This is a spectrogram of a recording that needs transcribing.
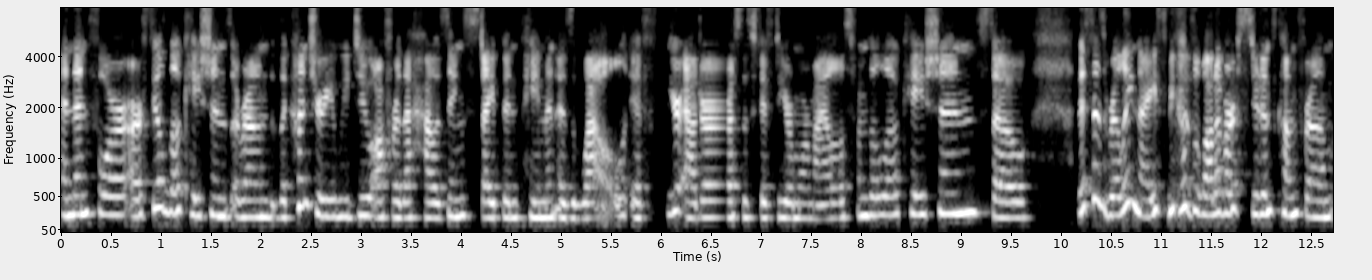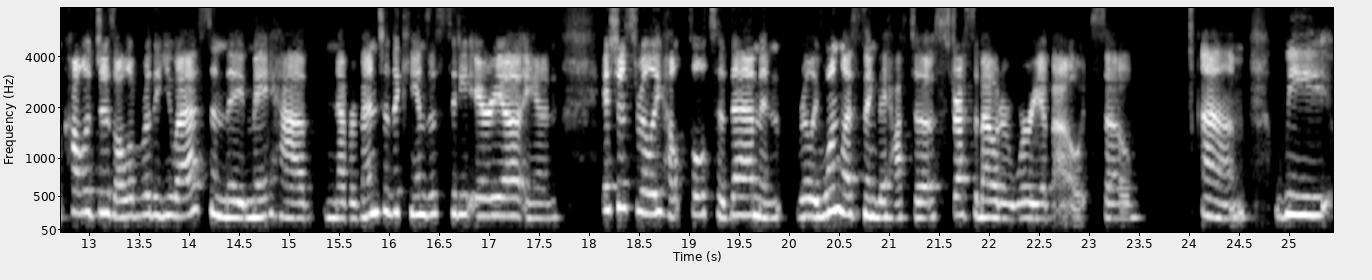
And then for our field locations around the country, we do offer the housing stipend payment as well if your address is 50 or more miles from the location. So this is really nice because a lot of our students come from colleges all over the US and they may have never been to the Kansas City area. And it's just really helpful to them and really one less thing they have to stress about or worry about. So um, we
